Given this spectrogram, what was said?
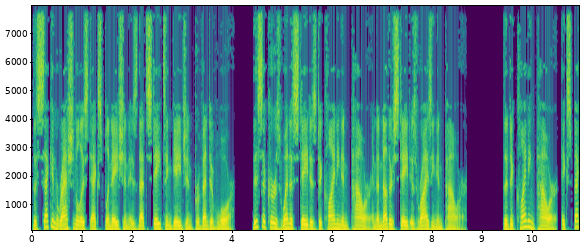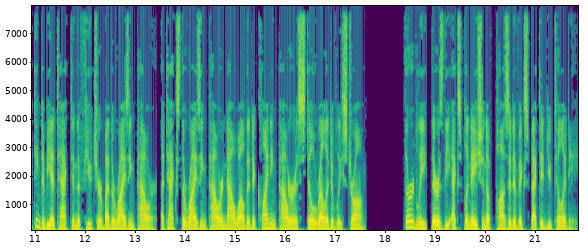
The second rationalist explanation is that states engage in preventive war. This occurs when a state is declining in power and another state is rising in power. The declining power, expecting to be attacked in the future by the rising power, attacks the rising power now while the declining power is still relatively strong. Thirdly, there is the explanation of positive expected utility.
